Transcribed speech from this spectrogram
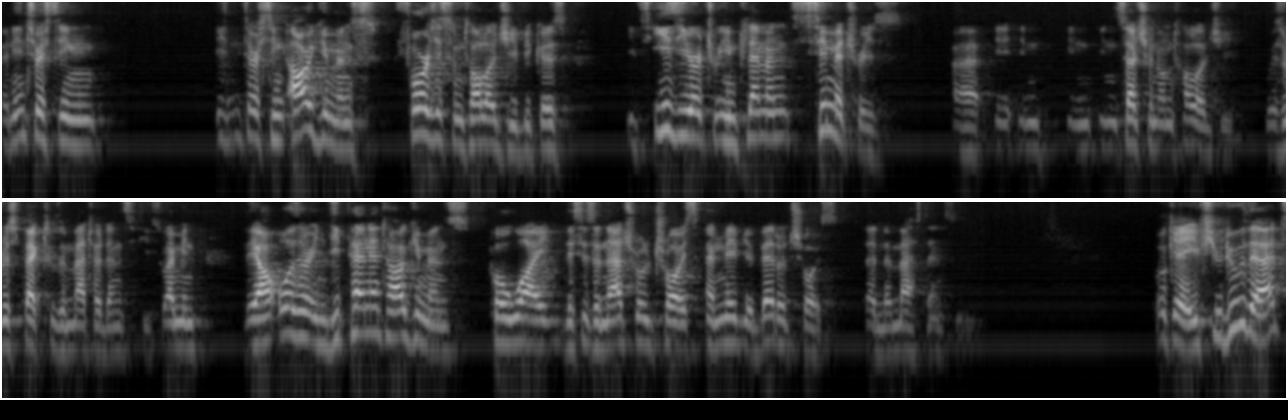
an interesting, interesting arguments for this ontology because it's easier to implement symmetries uh, in, in, in such an ontology with respect to the matter density. So I mean, there are other independent arguments for why this is a natural choice and maybe a better choice than the mass density. Okay, if you do that,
